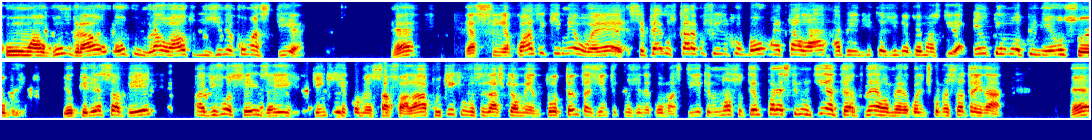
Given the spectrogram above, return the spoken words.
com algum grau ou com grau alto de ginecomastia, né? É assim, é quase que, meu, é. Você pega os caras com físico bom, mas tá lá a bendita ginecomastia. Eu tenho uma opinião sobre. Eu queria saber a de vocês aí. Quem que quer começar a falar? Por que, que vocês acham que aumentou tanta gente com ginecomastia? Que no nosso tempo parece que não tinha tanto, né, Romero, quando a gente começou a treinar. Né?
